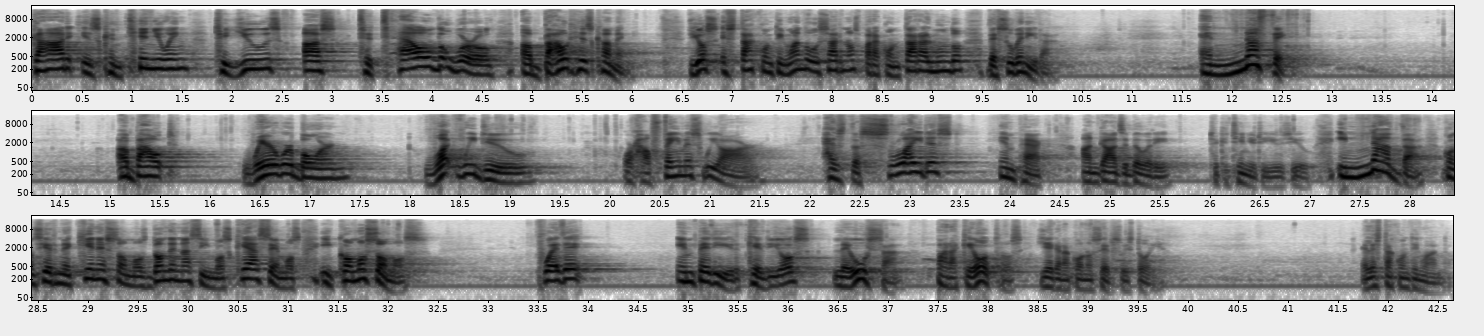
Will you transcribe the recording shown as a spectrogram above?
God is continuing to use us to tell the world about his coming. Dios está continuando a usarnos para contar al mundo de su venida. And nothing about where we're born, what we do, or how famous we are has the slightest impact on God's ability to continue to use you. Y nada concierne quiénes somos, dónde nacimos, qué hacemos y cómo somos puede impedir que Dios le usa para que otros lleguen a conocer su historia. Él está continuando.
